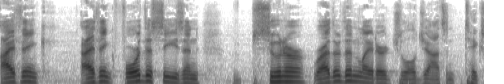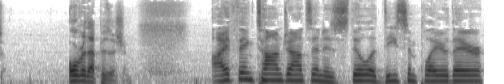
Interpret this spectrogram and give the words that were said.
I think I think for this season, sooner rather than later, Jaleel Johnson takes over that position. I think Tom Johnson is still a decent player there,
